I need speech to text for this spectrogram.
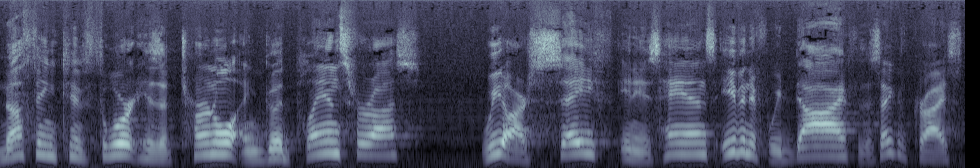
Nothing can thwart His eternal and good plans for us. We are safe in His hands. Even if we die for the sake of Christ,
